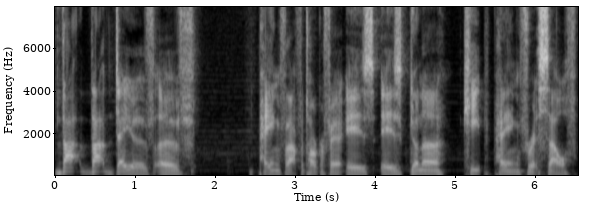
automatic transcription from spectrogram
that that day of of paying for that photographer is is gonna keep paying for itself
